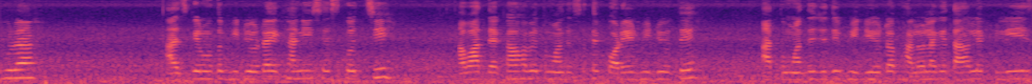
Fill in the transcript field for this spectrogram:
বন্ধুরা, আজকের মতো ভিডিওটা এখানেই শেষ করছি। আবার দেখা হবে তোমাদের সাথে পরের ভিডিওতে। আর তোমাদের যদি ভিডিওটা ভালো লাগে তাহলে প্লিজ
